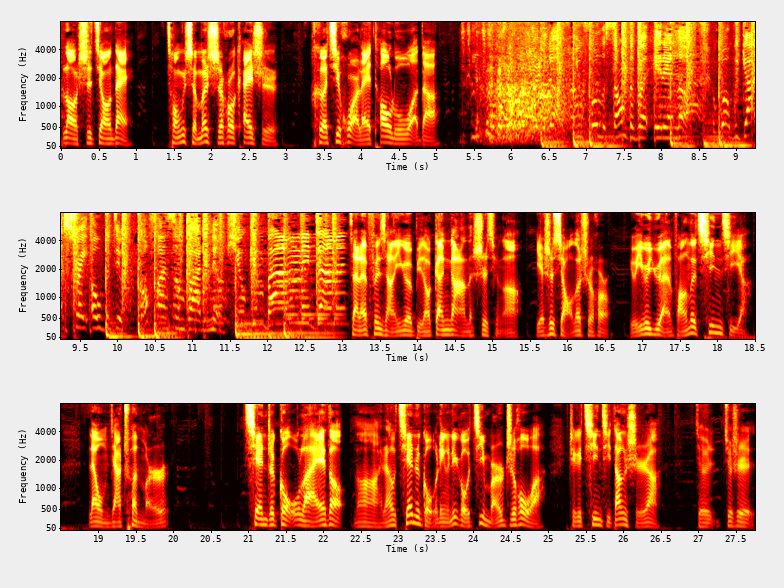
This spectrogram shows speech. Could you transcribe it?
老实交代，从什么时候开始合起伙来套路我的？再来分享一个比较尴尬的事情啊，也是小的时候，有一个远房的亲戚呀。来我们家串门牵着狗来的啊，然后牵着狗领着狗进门之后啊，这个亲戚当时啊，就就是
